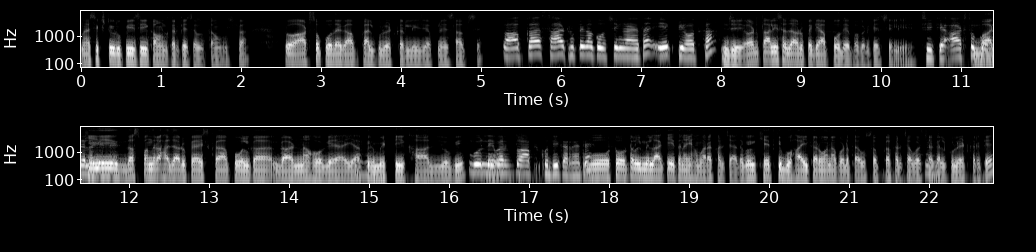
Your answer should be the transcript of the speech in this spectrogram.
मैं सिक्सटी रुपीज़ ही काउंट करके चलता हूँ उसका। तो आठ सौ पौधे का आप कैलकुलेट कर लीजिए अपने हिसाब से। तो आपका साठ रुपए का कोचिंग आया था एक प्योद का? जी अड़तालीस हज़ार रुपये के आप पौधे पकड़ के चलिए। ठीक है आठ सौ बाकी दस पंद्रह हज़ार रुपया इसका पोल का गाड़ना हो गया या फिर हम्म। मिट्टी खाद जो भी वो लेबर तो आप खुद ही कर रहे थे? वो टोटल मिला के इतना ही हमारा खर्चा आया था क्योंकि खेत की बुहाई करवाना पड़ता है उस सबका खर्चा वर्चा हम्म। कैलकुलेट करके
